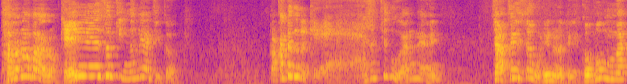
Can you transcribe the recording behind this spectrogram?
파노라마로 계속 찍는 거야 지금. 똑같은 것을 계속 찍고 가는 거야. 자 그래서 우리는 어떻게 그 부분만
